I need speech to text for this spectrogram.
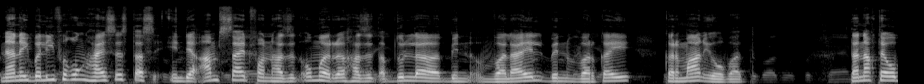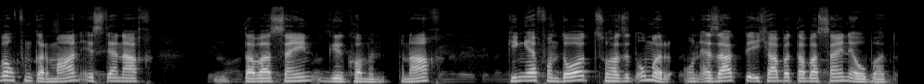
In einer Überlieferung heißt es, dass in der Amtszeit von Hazrat Umar Hazrat Abdullah bin Walail bin Warkai Karman erobert. Dann nach der Eroberung von Karman ist er nach Tabasain gekommen. Danach ging er von dort zu Hazrat Umar und er sagte, ich habe Tabasain erobert.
